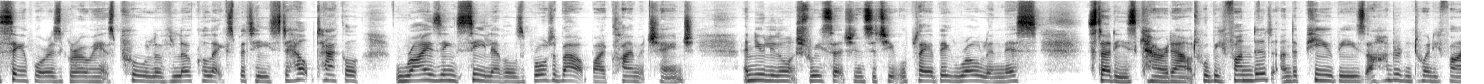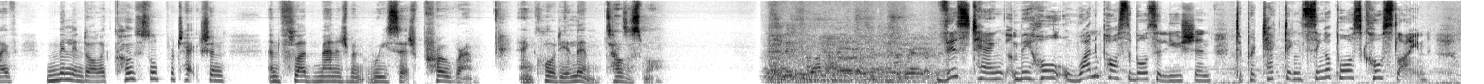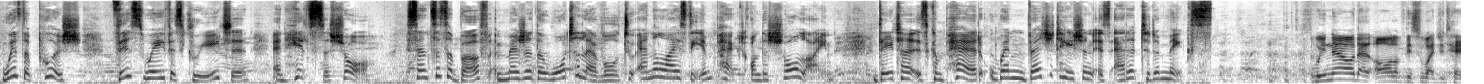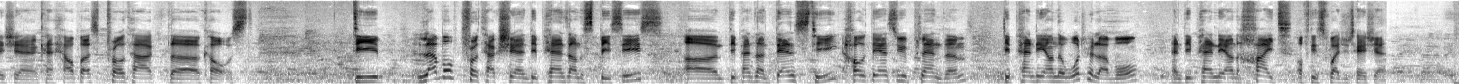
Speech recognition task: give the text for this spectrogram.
Singapore is growing its pool of local expertise to help tackle rising sea levels brought about by climate change. A newly launched research institute will play a big role in this. Studies carried out will be funded under PUB's $125 million Coastal Protection and Flood Management Research Program. And Claudia Lim tells us more. This tank may hold one possible solution to protecting Singapore's coastline. With a push, this wave is created and hits the shore. Sensors above measure the water level to analyze the impact on the shoreline. Data is compared when vegetation is added to the mix. We know that all of this vegetation can help us protect the coast. The level of protection depends on the species, uh, depends on density, how dense you plant them, depending on the water level, and depending on the height of this vegetation.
